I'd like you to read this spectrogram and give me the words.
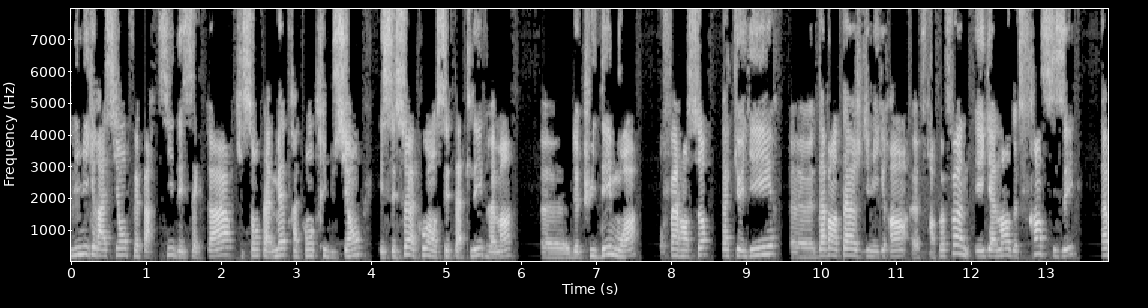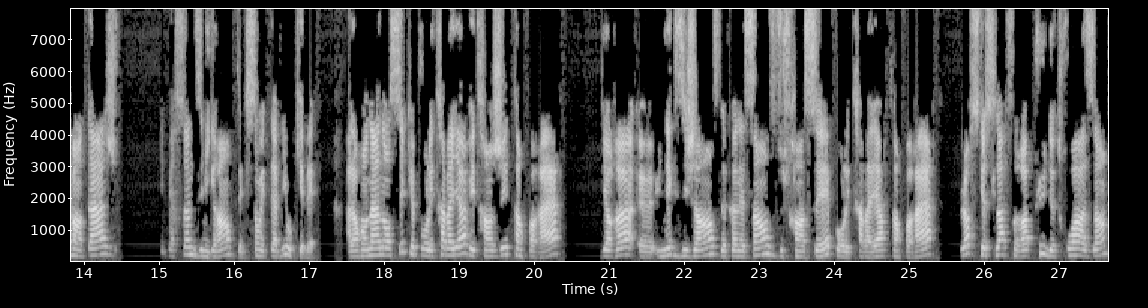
l'immigration fait partie des secteurs qui sont à mettre à contribution et c'est ce à quoi on s'est attelé vraiment euh, depuis des mois pour faire en sorte d'accueillir euh, davantage d'immigrants euh, francophones et également de franciser davantage les personnes immigrantes qui sont établies au Québec. Alors, on a annoncé que pour les travailleurs étrangers temporaires, il y aura une exigence de connaissance du français pour les travailleurs temporaires lorsque cela fera plus de trois ans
